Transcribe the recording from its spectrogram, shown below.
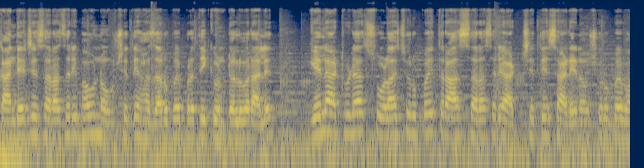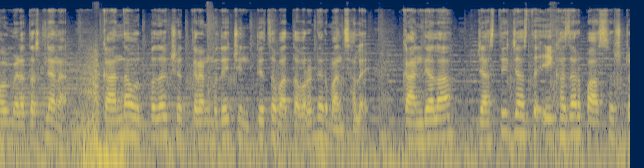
कांद्याचे सरासरी भाव नऊशे ते हजार रुपये प्रति क्विंटलवर आलेत. गेल्या आठवड्यात सोळाशे रुपये तर आज सरासरी आठशे ते साडेनऊशे रुपये भाव मिळत असल्यानं कांदा उत्पादक शेतकऱ्यांमध्ये चिंतेचं वातावरण निर्माण झालंय. कांद्याला जास्तीत जास्त एक हजार पासष्ट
